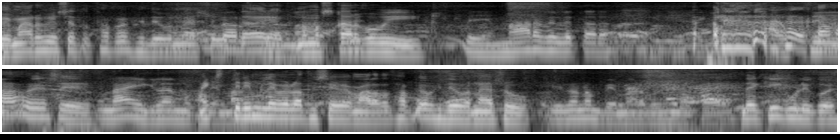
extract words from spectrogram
বেমাৰ হৈ আছে তথাপিও ভিডিঅ' বনাই আছো। নমস্কাৰ কবি। বেমাৰ বেলে তাৰ কাহা হৈ আছে। নাই এইগিলা এক্সট্ৰিম লেভেলত হৈছে বেমাৰ তথাপিও ভিডিঅ' বনাই আছো। এইগিলানক বেমাৰ বুলি নকয়। দে কি বুলি কয়?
